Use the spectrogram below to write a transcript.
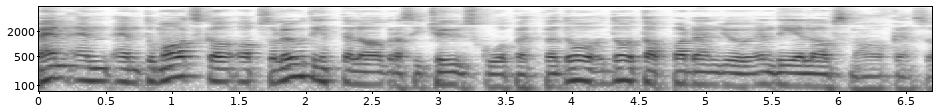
Men en, en tomat ska absolut inte lagras i kylskåpet för då, då tappar den ju en del av smaken så.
